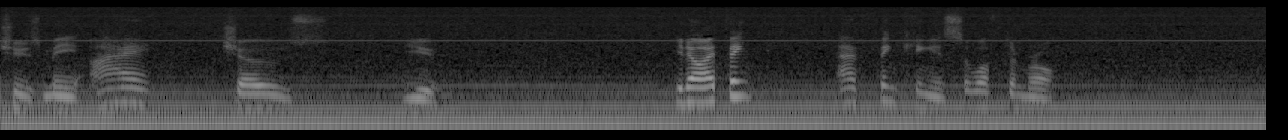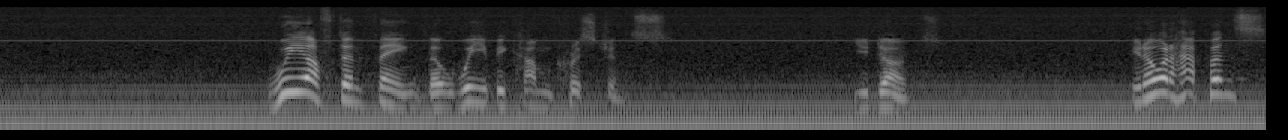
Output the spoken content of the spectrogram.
choose me, I chose you. You know, I think our thinking is so often wrong. We often think that we become Christians. You don't. You know what happens?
